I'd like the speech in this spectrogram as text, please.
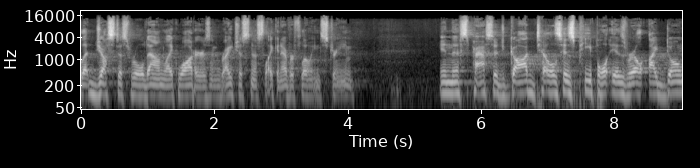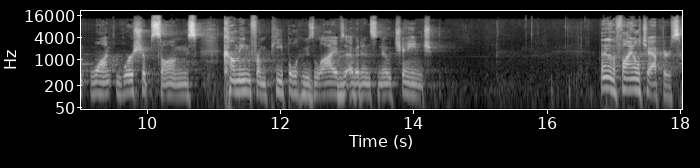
Let justice roll down like waters and righteousness like an ever flowing stream. In this passage, God tells his people, Israel, I don't want worship songs coming from people whose lives evidence no change. Then in the final chapters,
